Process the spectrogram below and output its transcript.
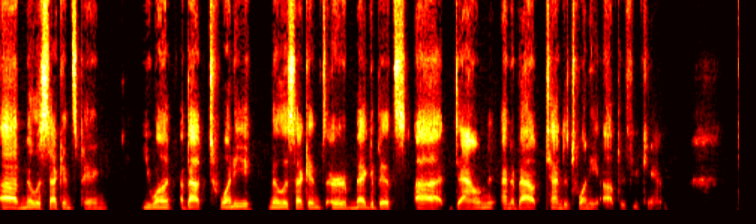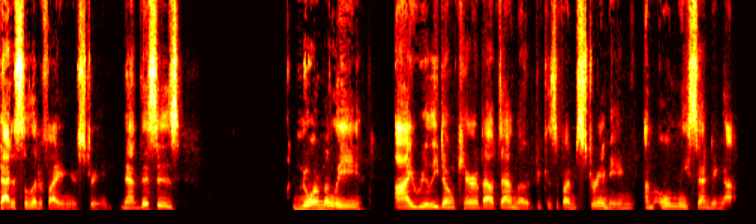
uh, milliseconds ping. You want about 20 milliseconds or megabits uh, down and about 10 to 20 up if you can. That is solidifying your stream. Now, this is normally I really don't care about download because if I'm streaming, I'm only sending up.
